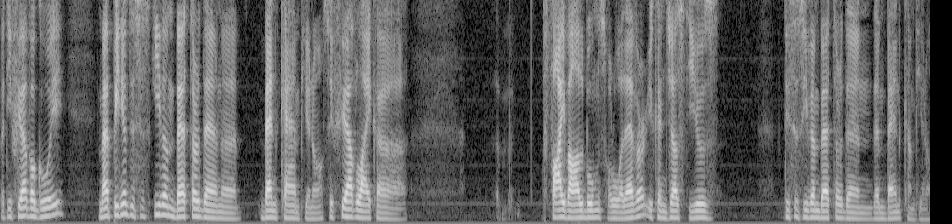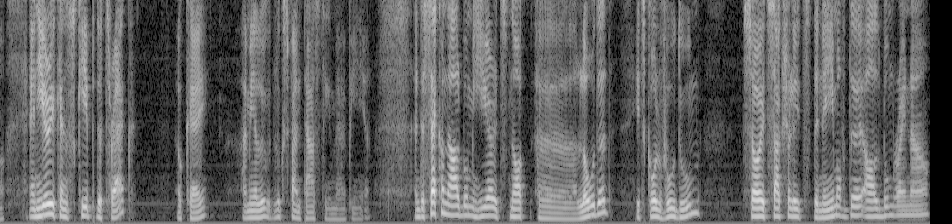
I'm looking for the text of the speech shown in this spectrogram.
but if you have a GUI, in my opinion, this is even better than uh, Bandcamp. You know, so if you have like a five albums or whatever, you can just use this is even better than than Bandcamp, you know. And here you can skip the track. Okay, I mean it looks fantastic in my opinion. And the second album here, it's not uh, loaded. It's called Voodoo. So it's actually it's the name of the album right now.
